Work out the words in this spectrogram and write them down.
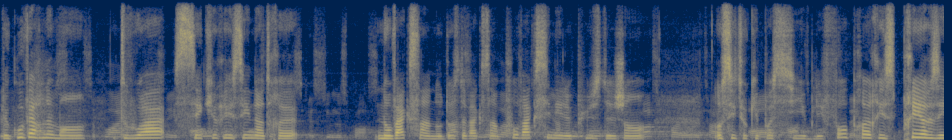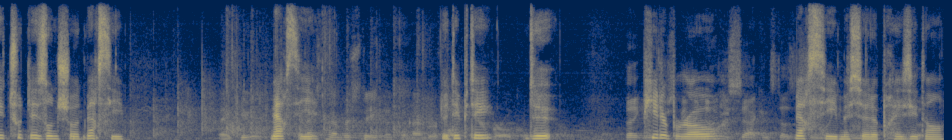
Le gouvernement doit sécuriser notre, nos vaccins, nos doses de vaccins pour vacciner le plus de gens aussitôt que possible. Il faut prioriser toutes les zones chaudes. Merci. Merci. Le député de Peterborough. Merci, Monsieur le Président.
